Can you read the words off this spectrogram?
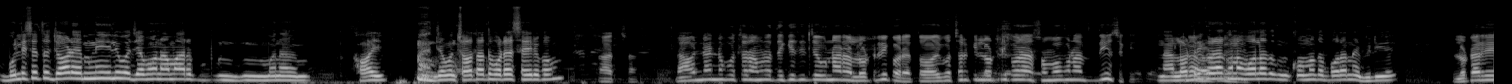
বলিছে তো জ্বর এমনি নিব যেমন আমার মানে হয়। যেমন ছ দাঁত বটে সেই রকম আচ্ছা। না অন্যান্য বছর আমরা দেখেছি যে ওনারা লটারি করে তো এই বছর কি লটারি করার সম্ভাবনা দিয়েছে কি? না লটারি করা কোনো বলা কোনো তো বলা নাই ভিডিও লটারি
